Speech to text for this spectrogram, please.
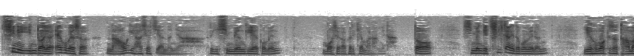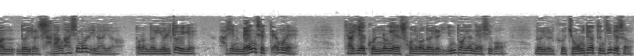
친히 인도하여 애굽에서 나오게 하셨지 않느냐. 그렇게 신명기에 보면 모세가 그렇게 말합니다. 또 신명기 7장에도 보면은 여호와께서 다만 너희를 사랑하심을 인하여 또는 너희 열조에게 하시는 맹세 때문에 자기의 권능의 손으로 너희를 인도하여 내시고 너희를 그 종되었던 집에서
